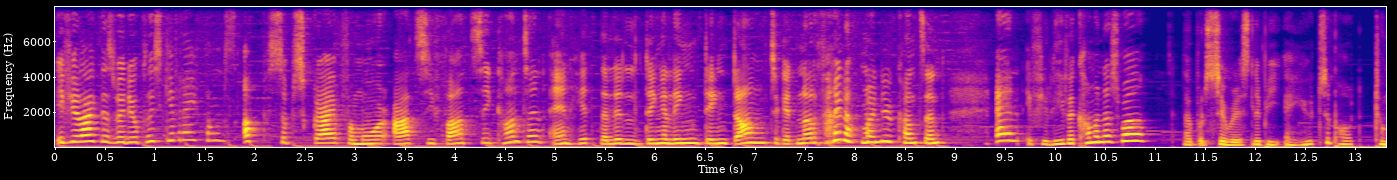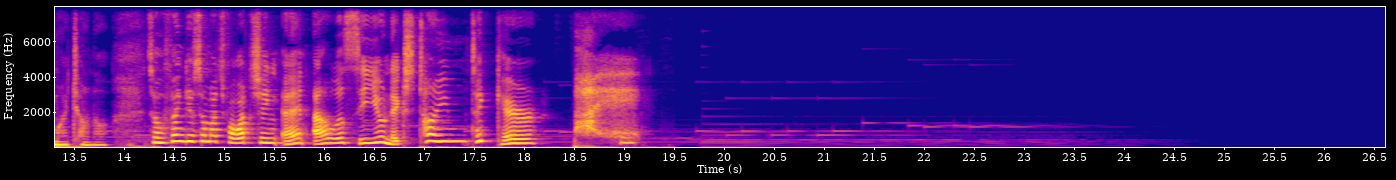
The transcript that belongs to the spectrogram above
If you like this video, please give it a thumbs up, subscribe for more artsy fartsy content, and hit the little ding-a-ling ding-dong to get notified of my new content. And if you leave a comment as well, that would seriously be a huge support to my channel. So thank you so much for watching, and I will see you next time. Take care. Bye.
